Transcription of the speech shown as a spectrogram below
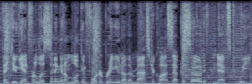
Thank you again for listening, and I'm looking forward to bringing you another masterclass episode next week.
